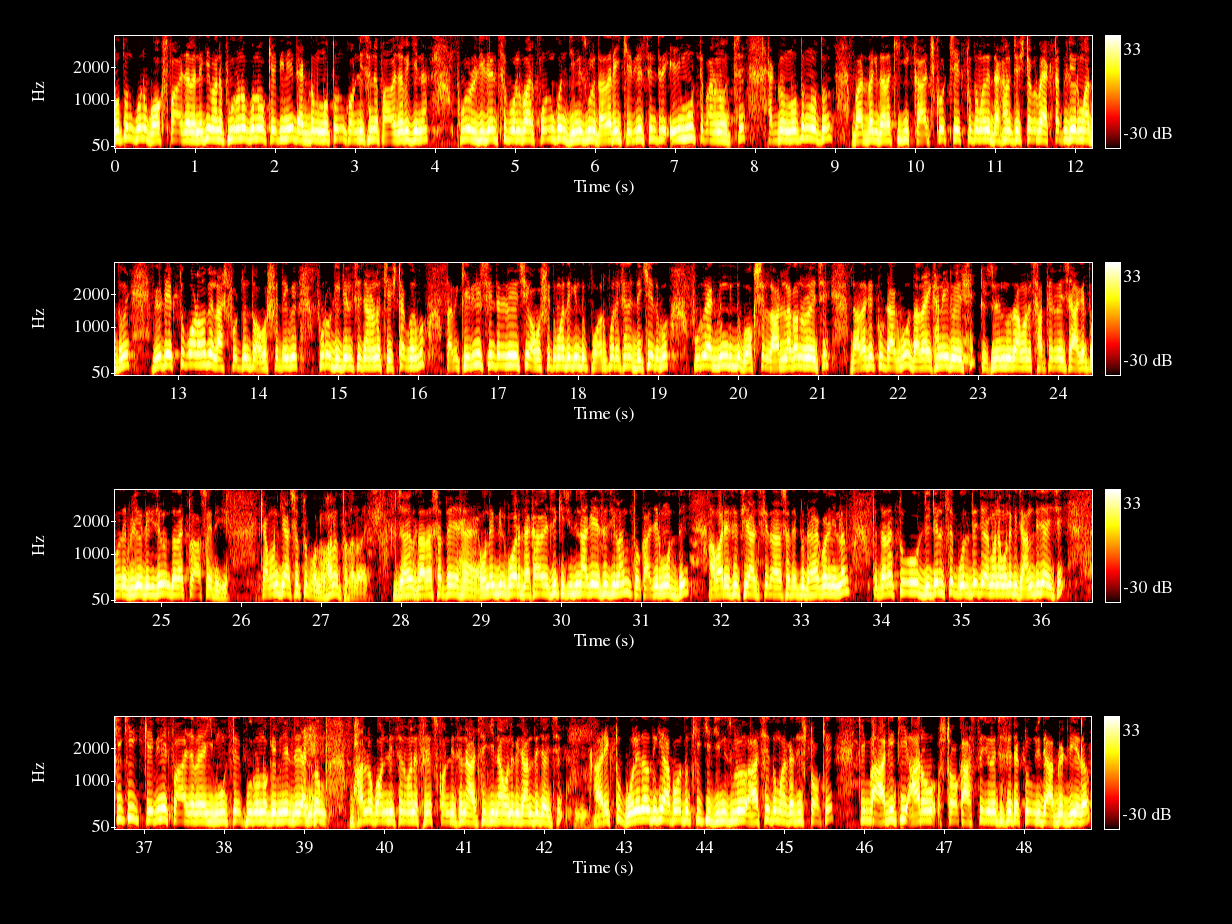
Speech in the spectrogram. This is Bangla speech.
নতুন কোনো বক্স পাওয়া যাবে নাকি? মানে পুরনো কোনো ক্যাবিনেট একদম নতুন কন্ডিশনে পাওয়া যাবে কি না পুরো ডিটেলসে বলব আর কোন কোন জিনিসগুলো দাদার এই ক্যাবিনেট সেন্টারে এই মুহূর্তে বানানো হচ্ছে। একদম নতুন নতুন। বাদবাকি দাদা কী কী কাজ করছে একটু তোমাদের দেখানোর চেষ্টা করব একটা ভিডিওর মাধ্যমে। ভিডিওটা একটু বড় হবে লাস্ট পর্যন্ত অবশ্যই দেখবে। পুরো ডিটেলসে জানানোর চেষ্টা করব। তো আমি ক্যাবিনেট সেন্টারে রয়েছি, অবশ্যই তোমাদের কিন্তু পরপর এখানে দেখিয়ে দেবো। পুরো একদম কিন্তু বক্সের লাড লাগানো রয়েছে। দাদাকে একটু ডাকবো দাদা এখানেই রয়েছে। কিছুদিন কৃষ্ণেন্দু আমাদের সাথে রয়েছে আগে তোমাদের ভিডিও দেখেছিলাম দাদা একটু আসো এদিকে। কেমন কি আছো একটু বলো ভালো তো? ভালো আছি। যাই হোক দাদার সাথে হ্যাঁ অনেকদিন পরে দেখা হয়েছে কিছুদিন আগে এসেছিলাম তো কাজের মধ্যেই আবার এসেছি আজকে দাদার সাথে একটু দেখা করে নিলাম। তো দাদা একটু ডিটেলসে বলতে চাই মানে অনেকে জানতে চাইছে কি কি ক্যাবিনেট পাওয়া যাবে এই মুহূর্তে? পুরনো ক্যাবিনেট একদম ভালো কন্ডিশন মানে ফ্রেশ কন্ডিশনে আছে কি না অনেকে জানতে চাইছে। আর একটু বলে দাও দেখি আপাতত কি কি জিনিসগুলো আছে তোমার কাছে স্টকে কিংবা আগে কি আরও স্টক আসতে চলেছে সেটা একটু যদি আপডেট দিয়ে দাও।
